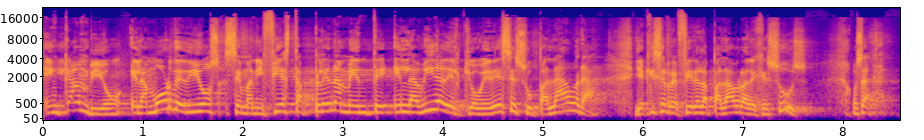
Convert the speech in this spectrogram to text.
En cambio, el amor de Dios se manifiesta plenamente en la vida del que obedece su palabra. Y aquí se refiere a la palabra de Jesús. O sea,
